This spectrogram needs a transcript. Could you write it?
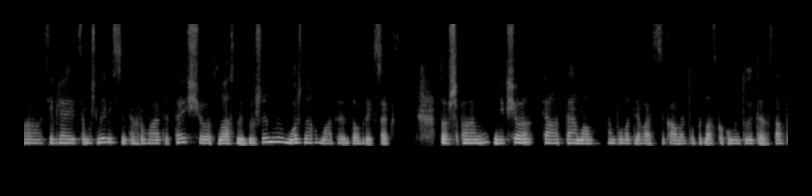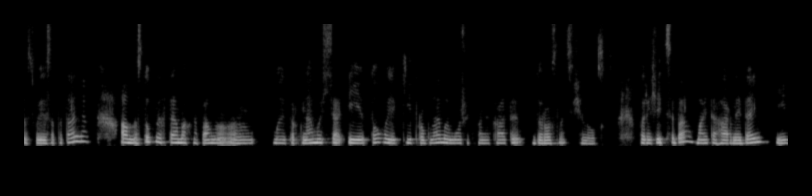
е, з'являється можливість інтегрувати те, що з власною дружиною можна мати добрий секс. Тож, е, якщо ця тема була для вас цікава, то, будь ласка, коментуйте, ставте свої запитання. А в наступних темах, напевно, ми торкнемося і того, які проблеми можуть виникати дорослих жінок. Бережіть себе, майте гарний день і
